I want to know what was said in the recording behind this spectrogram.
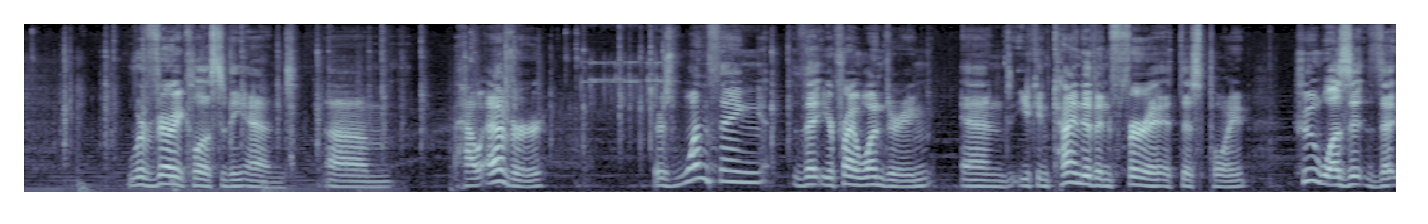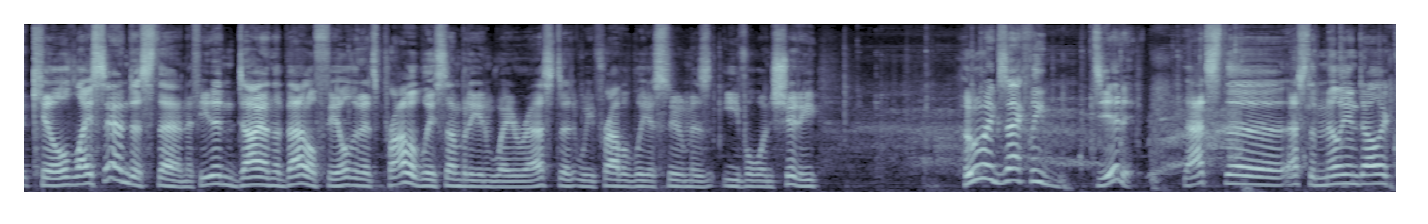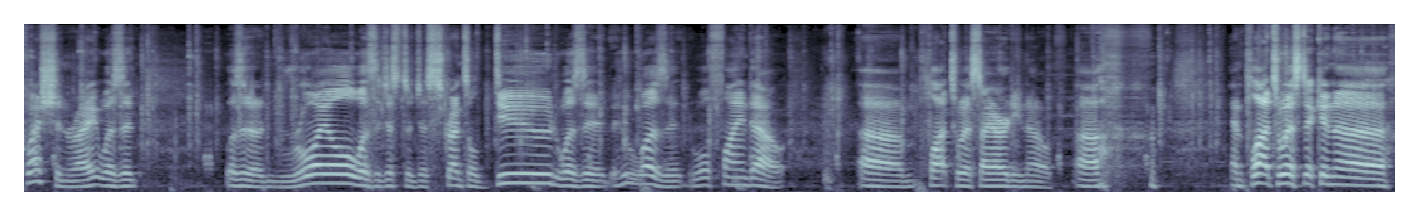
we're very close to the end. Um, however, there's one thing that you're probably wondering, and you can kind of infer it at this point, who was it that killed Lysandus then? If he didn't die on the battlefield, then it's probably somebody in Wayrest that we probably assume is evil and shitty. Who exactly did it? That's the that's the million dollar question, right? Was it was it a royal? Was it just a disgruntled dude? Was it who was it? We'll find out. Um, plot twist, I already know. Uh, and plot twist, it can uh,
